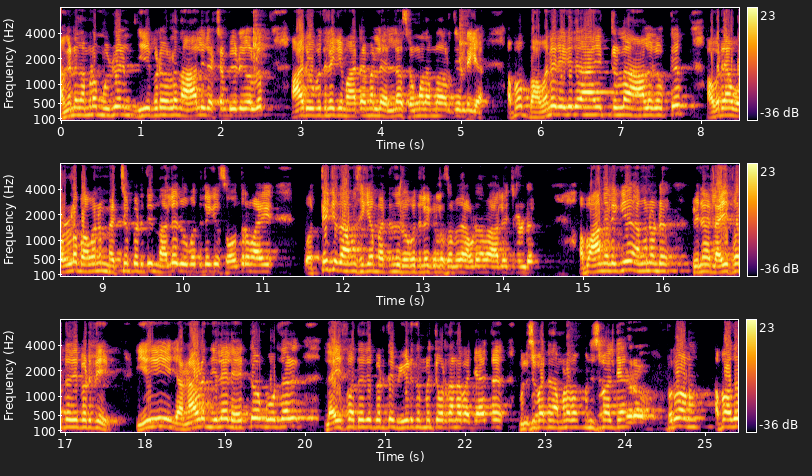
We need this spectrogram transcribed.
അങ്ങനെ നമ്മുടെ മുഴുവൻ ഈ ഇവിടെയുള്ള നാല് ലക്ഷം വീടുകളിലും ആ രൂപത്തിലേക്ക് മാറ്റാനുള്ള എല്ലാ ശ്രമവും നമ്മൾ നടത്തിക്കൊണ്ടിരിക്കുക. അപ്പോൾ ഭവനരഹിതരായിട്ടുള്ള ആളുകൾക്ക് അവരെ ആ ഉള്ള ഭവനം മെച്ചപ്പെടുത്തി നല്ല രൂപത്തിലേക്ക് സ്വതന്ത്രമായി ഒറ്റയ്ക്ക് താമസിക്കാൻ പറ്റുന്ന രൂപത്തിലേക്കുള്ള സംവിധാനം അവിടെ നമ്മൾ ആലോചിച്ചിട്ടുണ്ട്. അപ്പോൾ ആ നിലയ്ക്ക് അങ്ങനെയുണ്ട് പിന്നെ ലൈഫ് പദ്ധതിപ്പെടുത്തി ഈ എറണാകുളം ജില്ലയിൽ ഏറ്റവും കൂടുതൽ ലൈഫ് പദ്ധതിപ്പെടുത്തി വീട് നിർമ്മിച്ചു കൊടുത്താണ് പഞ്ചായത്ത് മുനിസിപ്പാലിറ്റി നമ്മുടെ മുനിസിപ്പാലിറ്റി കുറവാണ് അപ്പോൾ അത്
